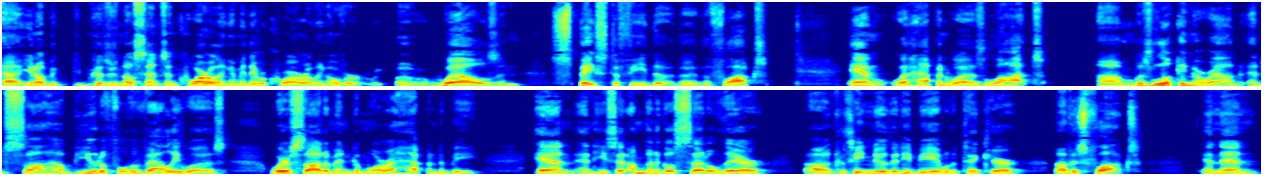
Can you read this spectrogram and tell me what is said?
Uh, you know, because there's no sense in quarreling. I mean, they were quarreling over uh, wells and space to feed the, the, the, flocks. And what happened was Lot um, was looking around and saw how beautiful the valley was where Sodom and Gomorrah happened to be. And, and he said, I'm going to go settle there because uh, he knew that he'd be able to take care of his flocks. And then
